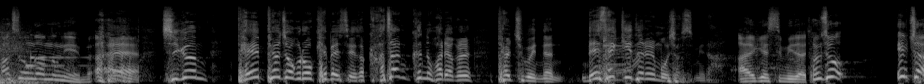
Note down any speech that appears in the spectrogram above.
박수홍 감독님. 네. 지금 대표적으로 KBS에서 가장 큰 활약을 펼치고 있는 내 새끼들을 모셨습니다. 알겠습니다. 선수 입장.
